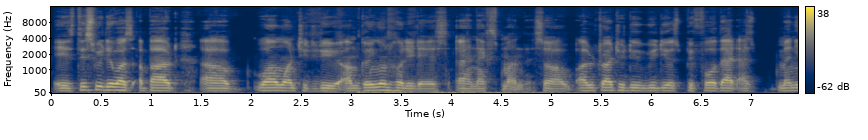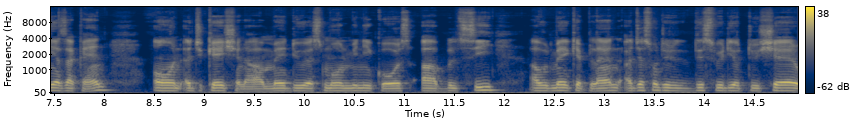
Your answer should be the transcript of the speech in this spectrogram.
is this video was about uh, what i wanted to do. I'm going on holidays uh, next month. So i will try to do videos before that as many as i can on education. I may do a small mini course. I will see i will make a plan. I just want this video to share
